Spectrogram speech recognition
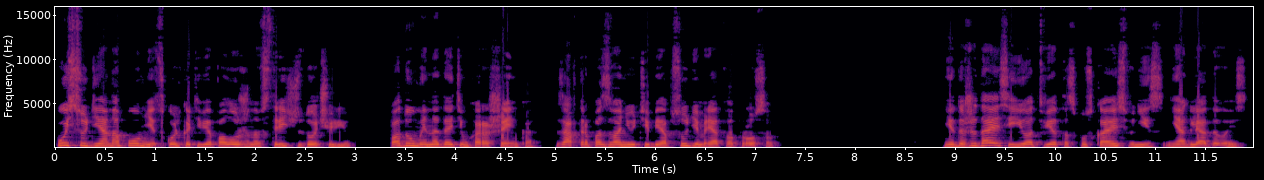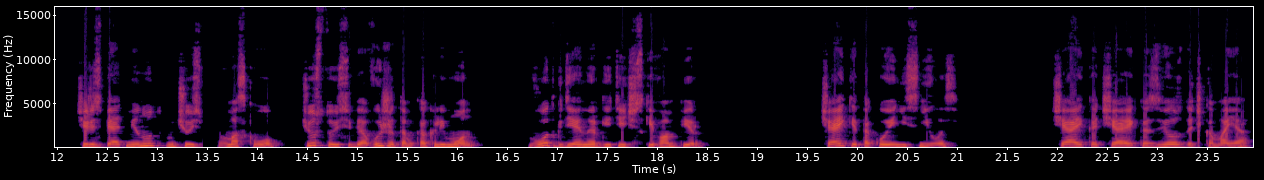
Пусть судья напомнит, сколько тебе положено встреч с дочерью. Подумай над этим хорошенько. Завтра позвоню тебе, обсудим ряд вопросов. Не дожидаясь ее ответа, спускаюсь вниз, не оглядываясь. Через пять минут мчусь в Москву. Чувствую себя выжатым, как лимон. Вот где энергетический вампир. Чайке такое не снилось. Чайка, чайка, звездочка моя.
